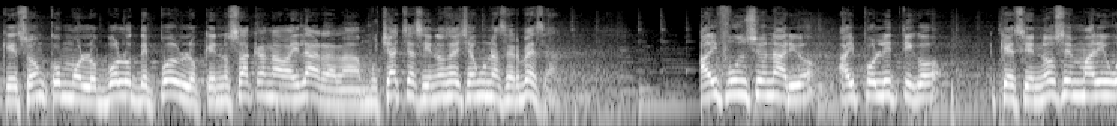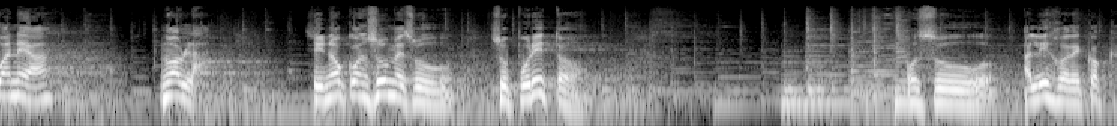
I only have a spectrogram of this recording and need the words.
que son como los bolos de pueblo que no sacan a bailar a las muchachas si no se echan una cerveza. Hay funcionarios, hay políticos que si no se marihuanea, no habla. Si no consume su, su purito o su alijo de coca.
